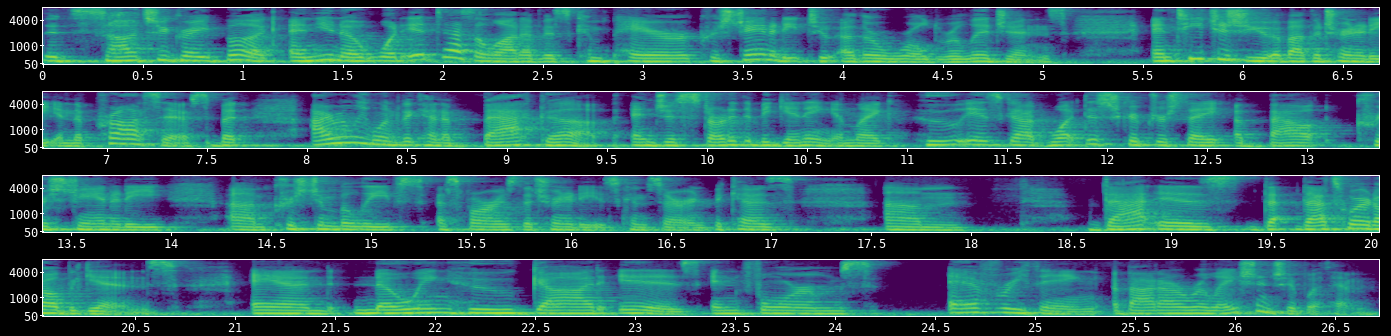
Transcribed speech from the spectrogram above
It's such a great book. And, you know, what it does a lot of is compare Christianity to other world religions and teaches you about the Trinity in the process. But I really wanted to kind of back up and just start at the beginning and like, who is God? What does scripture say about Christianity, um, Christian beliefs as far as the Trinity is concerned? Because, um, that is that, that's where it all begins. And knowing who god is informs everything about our relationship with him.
